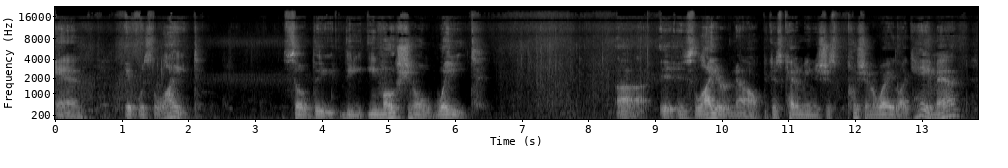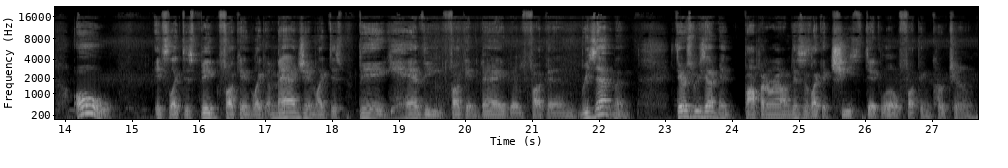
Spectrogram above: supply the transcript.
and it was light. So the the emotional weight uh, is lighter now because ketamine is just pushing away. Like, hey, man, oh, it's like this big fucking like imagine like this big heavy fucking bag of fucking resentment. There's resentment bopping around. This is like a cheese dick little fucking cartoon.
